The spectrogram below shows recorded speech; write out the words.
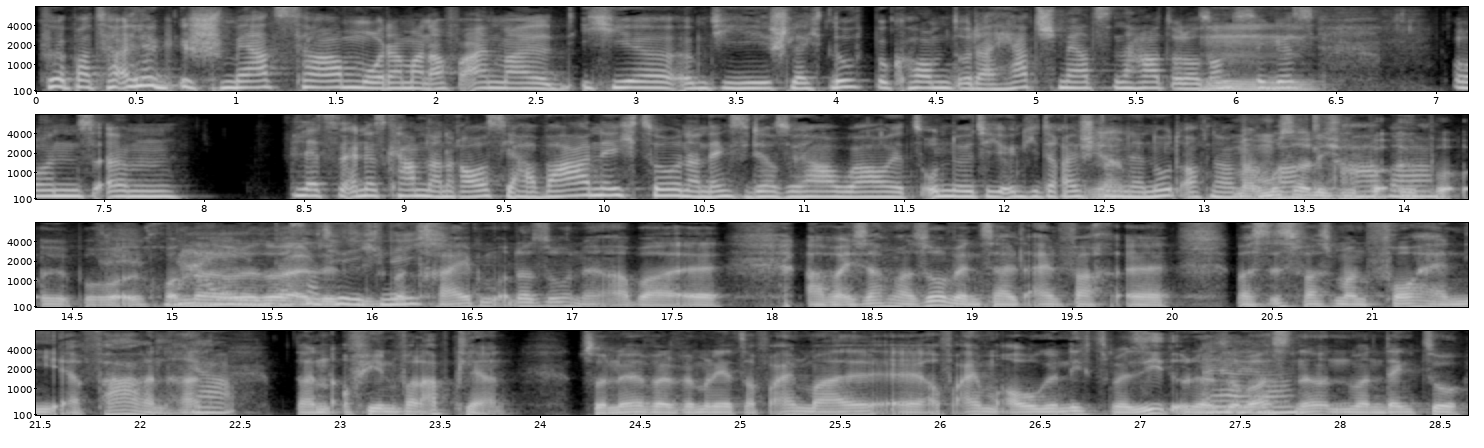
Körperteile geschmerzt haben oder man auf einmal hier irgendwie schlecht Luft bekommt oder Herzschmerzen hat oder sonstiges. Mm. Und ähm, letzten Endes kam dann raus, ja, war nicht so. Und dann denkst du dir so, ja, wow, jetzt unnötig irgendwie drei Stunden in der Notaufnahme Man muss auch nicht über, über, über, Hypochonder Nein, oder so, also nicht. übertreiben oder so, ne? Aber, äh, aber ich sag mal so, wenn es halt einfach äh, was ist, was man vorher nie erfahren hat, Ja. Dann auf jeden Fall abklären. So, ne, weil wenn man jetzt auf einmal äh, auf einem Auge nichts mehr sieht oder Ja, sowas, ja. ne, und man denkt so,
